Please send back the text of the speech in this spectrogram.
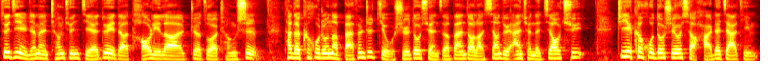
最近人们成群结队地逃离了这座城市。他的客户中呢，百分之九十都选择搬到了相对安全的郊区。这些客户都是有小孩的家庭，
